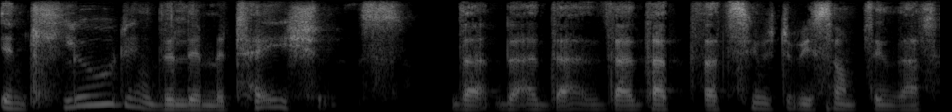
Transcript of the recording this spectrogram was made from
including the limitations that that, that that that seems to be something that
